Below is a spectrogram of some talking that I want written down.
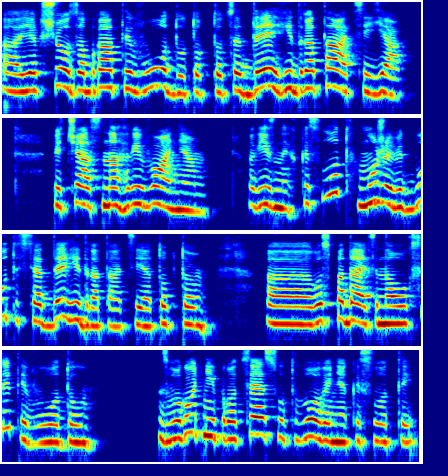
якщо забрати воду, тобто це дегідратація під час нагрівання різних кислот, може відбутися дегідратація, тобто е, розпадається на оксид і воду, зворотній процес утворення кислоти.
